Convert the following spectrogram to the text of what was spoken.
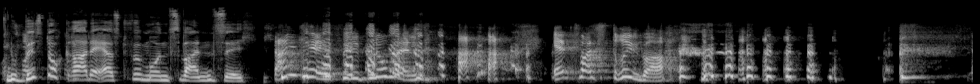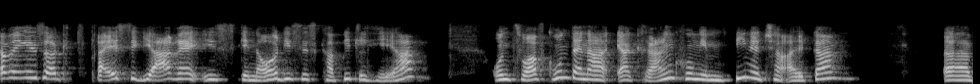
Und du bist doch gerade erst 25. Danke für die Blumen. Etwas drüber. ich habe gesagt, 30 Jahre ist genau dieses Kapitel her. Und zwar aufgrund einer Erkrankung im Teenageralter äh,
